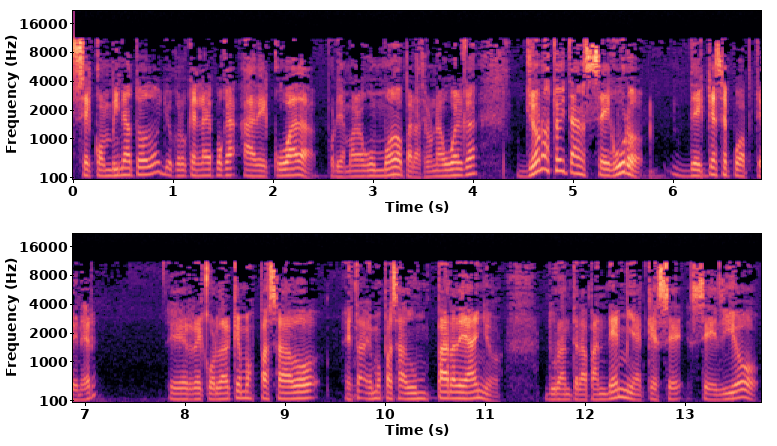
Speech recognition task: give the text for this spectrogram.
se combina todo, yo creo que es la época adecuada, por llamarlo de algún modo, para hacer una huelga. Yo no estoy tan seguro de qué se puede obtener. Eh, recordar que hemos pasado, hemos pasado un par de años durante la pandemia que se, se dio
